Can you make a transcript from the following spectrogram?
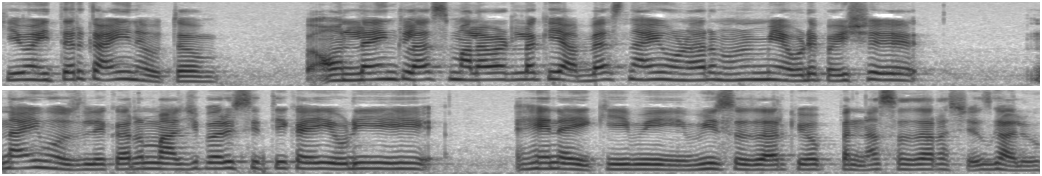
किंवा इतर काही नव्हतं. ऑनलाईन क्लास मला वाटलं की अभ्यास नाही होणार म्हणून मी एवढे पैसे नाही मोजले. कारण माझी परिस्थिती काही एवढी हे नाही की मी वीस हजार किंवा पन्नास हजार असेच घालू.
